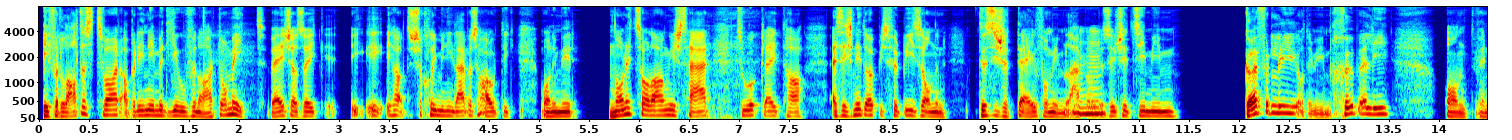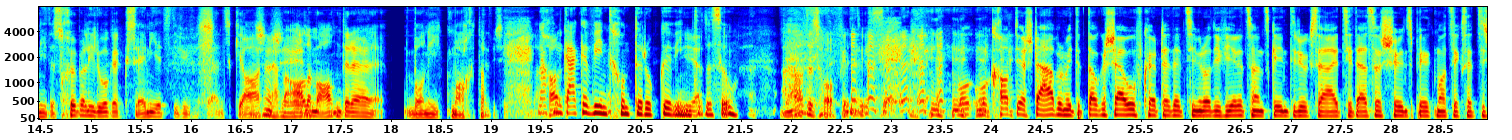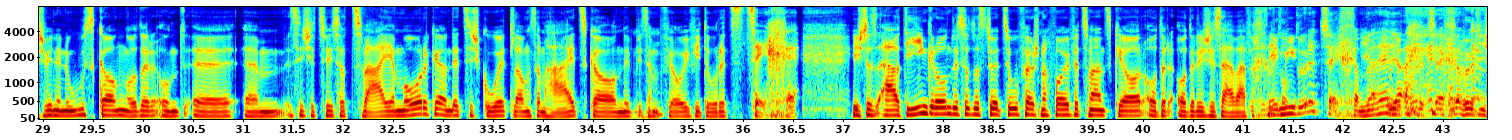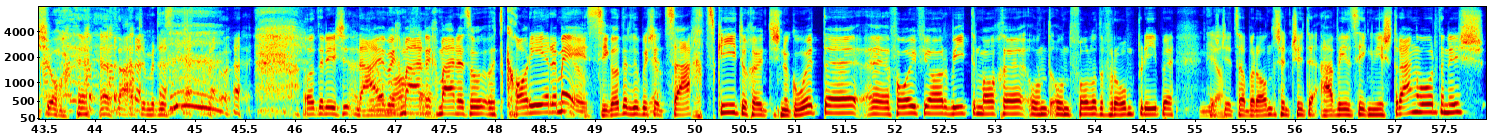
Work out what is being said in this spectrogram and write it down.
ich verlade es zwar, aber ich nehme die auf eine Art auch mit. Weißt, also ich, ich, ich, ich das ist ein bisschen meine Lebenshaltung, die ich mir noch nicht so lange ist es her, zugelegt habe. Es ist nicht etwas vorbei, sondern das ist ein Teil von meinem Leben. Mhm. Und das ist jetzt in meinem Göfferli oder in meinem Kübeli. Und wenn ich das Kübel schaue, sehe ich jetzt die 25 Jahre, neben allem anderen, was ich gemacht habe. Nach dem Gegenwind kommt der Rückenwind Ja. oder so. Ja, das hoffe ich natürlich sehr. wo, wo Katja Stauber mit der Tagesschau aufgehört hat, hat sie im Radio 24 Interview gesagt, sie hat auch so ein schönes Bild gemacht, sie hat gesagt, es ist wie ein Ausgang, oder? Und äh, ähm, es ist jetzt wie so zwei am Morgen und jetzt ist gut, langsam heimzugehen und nicht bis um 5 Uhr durchzuzechen. Ist das auch dein Grund, wieso dass du jetzt aufhörst nach 25 Jahren, oder, oder ist es auch einfach ein Nicht durchzechen, Ja, ja, durchzechen würde ich schon. Werden wir das Oder ist, nein, aber ich meine, ich meine so karrieremäßig, oder? Du bist Ja. jetzt 60, du könntest noch gut äh, fünf Jahre weitermachen und, und voll an der Front bleiben. Ja. Hast du jetzt aber anders entschieden, auch weil es irgendwie streng geworden ist?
